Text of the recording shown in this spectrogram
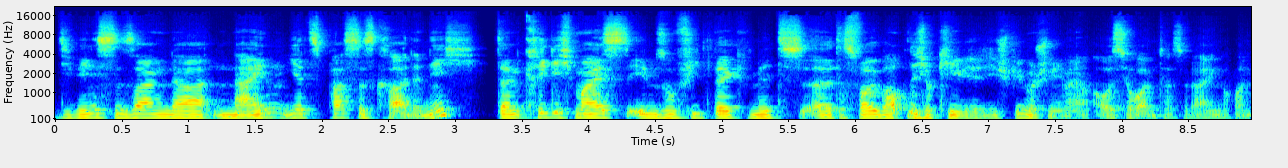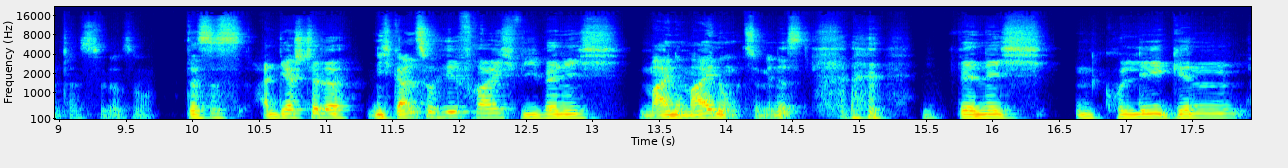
die wenigsten sagen da, nein, jetzt passt es gerade nicht. Dann kriege ich meist eben so Feedback mit, äh, das war überhaupt nicht okay, wie du die Spielmaschine ausgeräumt hast oder eingeräumt hast oder so. Das ist an der Stelle nicht ganz so hilfreich, wie wenn ich, meine Meinung zumindest, wenn ich einen Kollegen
